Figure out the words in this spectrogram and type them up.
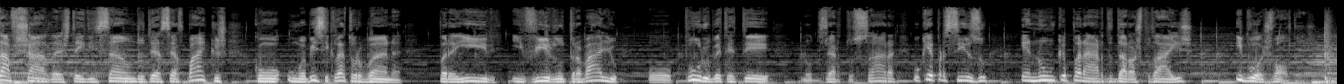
Está fechada esta edição do TSF Bikes com uma bicicleta urbana para ir e vir do trabalho ou puro BTT no deserto do Sara. O que é preciso é nunca parar de dar aos pedais e boas voltas.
